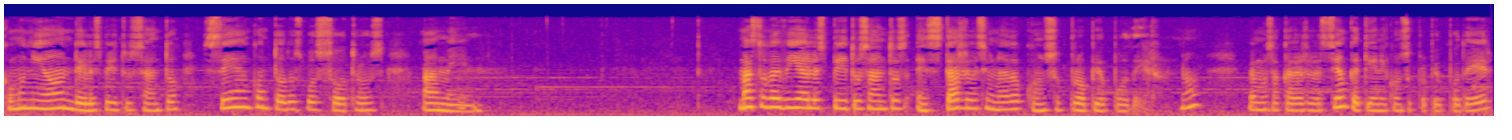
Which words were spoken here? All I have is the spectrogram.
comunión del Espíritu Santo sean con todos vosotros. Amén. Más todavía el Espíritu Santo está relacionado con su propio poder, ¿no? Vemos acá la relación que tiene con su propio poder,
